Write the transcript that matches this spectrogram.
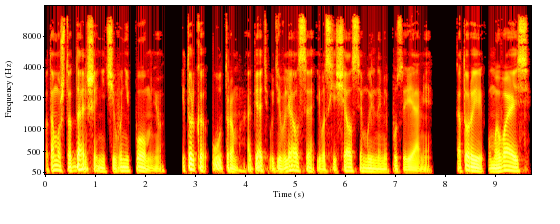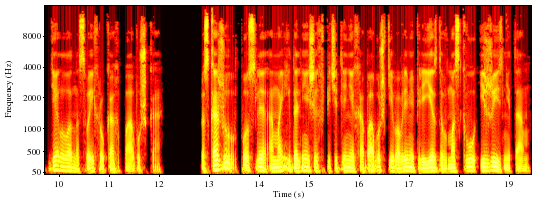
потому что дальше ничего не помню. И только утром опять удивлялся и восхищался мыльными пузырями, которые, умываясь, делала на своих руках бабушка. Расскажу после о моих дальнейших впечатлениях о бабушке во время переезда в Москву и жизни там.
